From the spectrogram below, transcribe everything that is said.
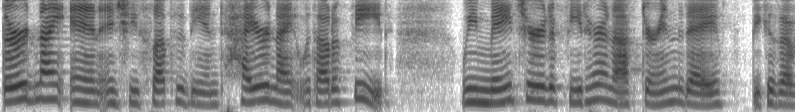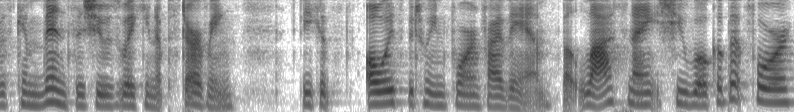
Third night in, and she slept through the entire night without a feed. We made sure to feed her enough during the day because I was convinced that she was waking up starving because it's always between 4 and 5 a.m. But last night she woke up at 4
